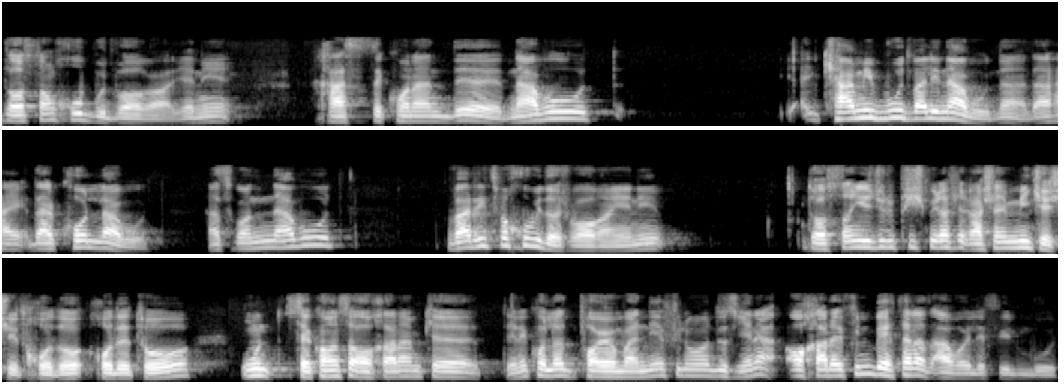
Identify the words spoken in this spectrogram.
داستان خوب بود واقعا. یعنی خسته کننده نبود. کمی بود ولی نبود نه در, حقیق- در کل نبود. خسته کننده نبود و ریتم خوبی داشت واقعا. یعنی داستان یه جوری پیش می‌رفت که قشنگ می‌کشید خودو خودتو. اون سکانس آخرم که یعنی کلا پایان فیلم دوست یعنی آخر فیلم بهتر از اوایل فیلم بود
